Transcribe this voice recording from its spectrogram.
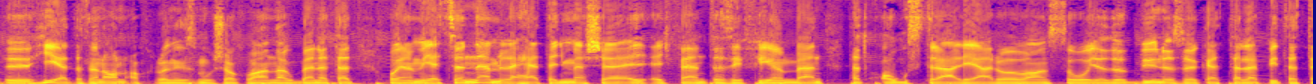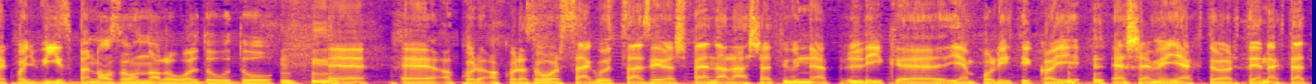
hihetetlen anakronizmusok vannak benne. Tehát olyan, ami egyszerűen nem lehet egy mese egy, egy fantasy filmben. Tehát Ausztráliáról van szó, hogy a bűnözőket telepítettek, vagy vízben azonnal oldódó. e, e, akkor, akkor az ország 500 éves fennállását ünneplik, e, ilyen politikai események történnek. Tehát,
